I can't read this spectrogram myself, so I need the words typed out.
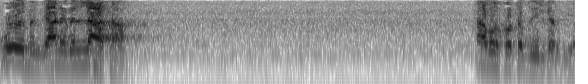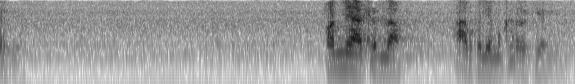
وہ من جانب اللہ تھا۔ اب اس کو تبدیل کر دیا گیا۔ پنیا قبلہ آپ کے لیے مقرر کیا گیا۔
